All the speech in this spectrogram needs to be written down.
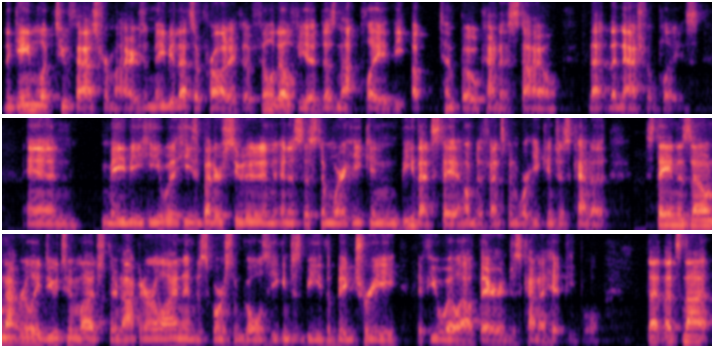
The game looked too fast for Myers, and maybe that's a product of Philadelphia does not play the up-tempo kind of style that the Nashville plays. And maybe he he's better suited in, in a system where he can be that stay-at-home defenseman where he can just kind of stay in his zone, not really do too much. They're not going to rely on him to score some goals. He can just be the big tree, if you will, out there and just kind of hit people. That that's not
